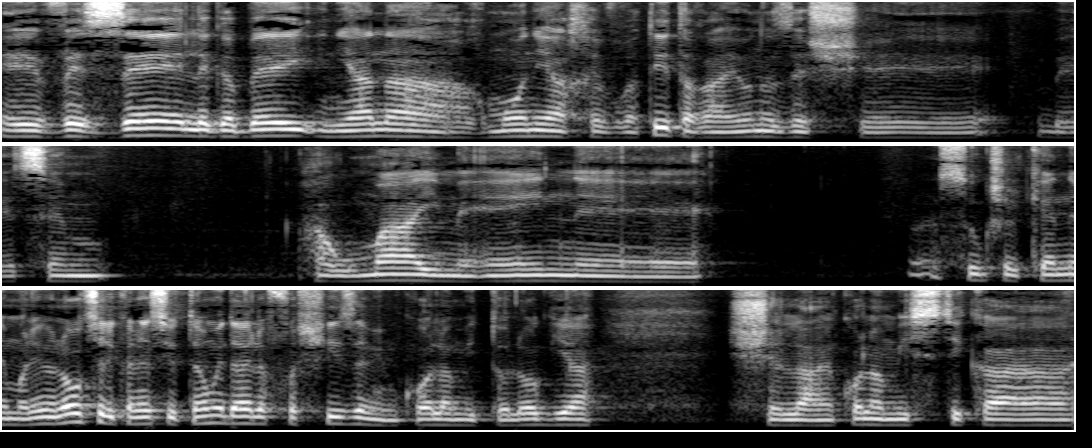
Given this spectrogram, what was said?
וזה לגבי עניין ההרמוניה החברתית, הרעיון הזה שבעצם האומה היא מעין סוג של כן נמלים. אני לא רוצה להיכנס יותר מדי לפשיזם עם כל המיתולוגיה של כל המיסטיקה,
